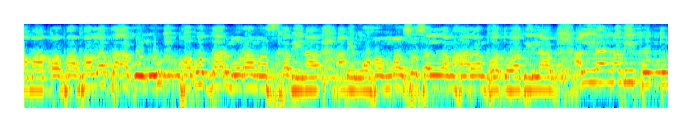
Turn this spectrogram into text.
আমা তফা ফালা তাকুলু খবরদার মোরা মাছ খাবি না। আমি মোহাম্মদ সাল্লাম হারাম ফতোয়া দিলাম। আল্লাহ নবী প্রথম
